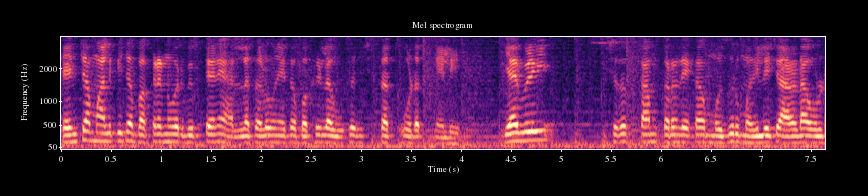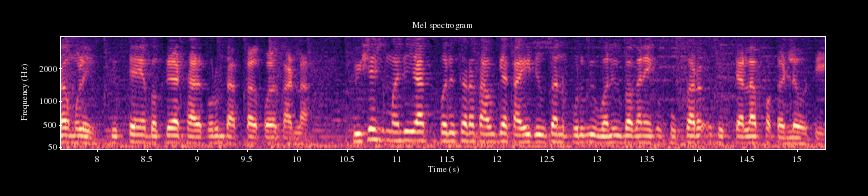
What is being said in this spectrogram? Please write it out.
त्यांच्या मालकीच्या बकऱ्यांवर बिबट्याने हल्ला चढवून एका बकरीला उसाच्या शेतात ओढत नेले. यावेळी शेतात काम करणाऱ्या एका मजूर महिलेच्या आरडाओरडामुळे बिबट्याने बकरीला ठार करून तात्काळ पळ काढला विशेष म्हणजे याच परिसरात अवघ्या काही दिवसांपूर्वी वन विभागाने एका कुकार बिबट्याला पकडले होते.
